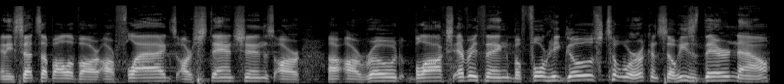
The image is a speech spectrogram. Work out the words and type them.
and he sets up all of our, our flags, our stanchions, our, our, our road blocks, everything before he goes to work. And so he's there now.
